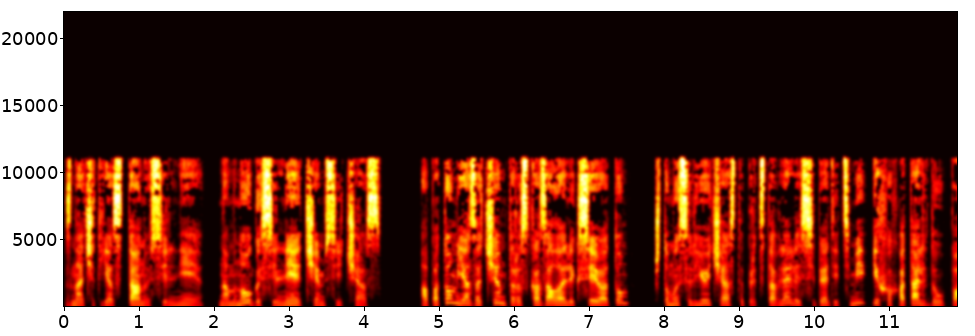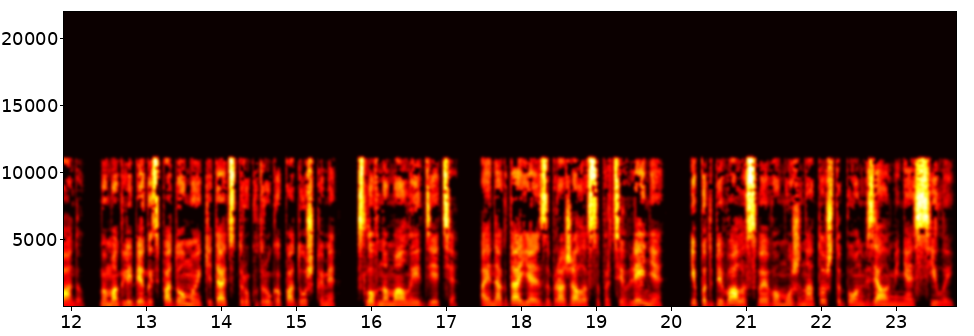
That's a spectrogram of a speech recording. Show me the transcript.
Значит, я стану сильнее, намного сильнее, чем сейчас. А потом я зачем-то рассказала Алексею о том, что мы с Ильей часто представляли себя детьми и хохотали до упаду. Мы могли бегать по дому и кидать друг в друга подушками, словно малые дети, а иногда я изображала сопротивление и подбивала своего мужа на то, чтобы он взял меня силой.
